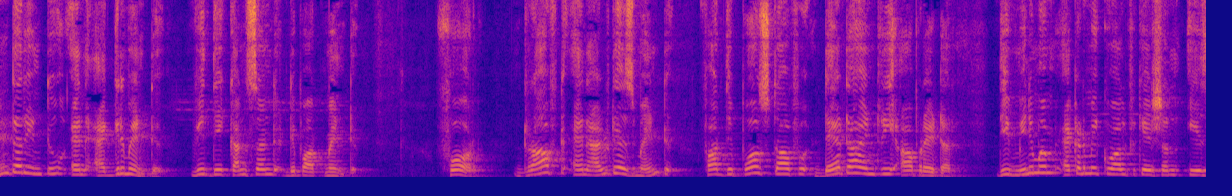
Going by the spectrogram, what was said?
enter into an agreement with the concerned department. 4. Draft an advertisement for the post of data entry operator. The minimum academic qualification is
